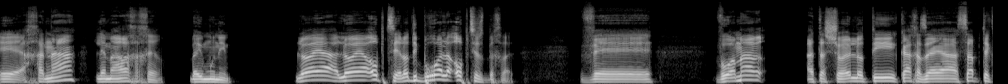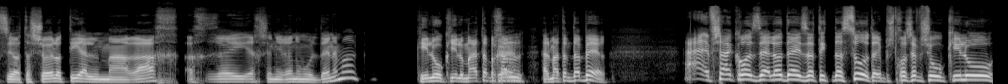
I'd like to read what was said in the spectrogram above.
אה, הכנה למערך אחר באימונים. לא היה, לא היה אופציה, לא דיברו על האופציות בכלל. ו, והוא אמר, אתה שואל אותי, ככה זה היה הסאבטקסט שלו, אתה שואל אותי על מערך אחרי איך שנראינו מול דנמרק? כאילו, כאילו, מה אתה בכלל, כן. על מה אתה מדבר? אה, אפשר לקרוא לזה, לא יודע, זאת התנסות, אני פשוט חושב שהוא כאילו,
